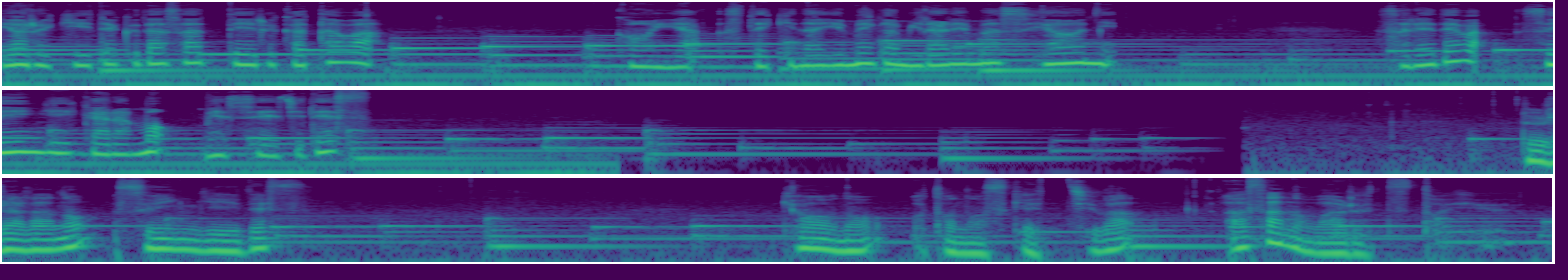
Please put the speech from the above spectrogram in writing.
夜聞いてくださっている方は今夜素敵な夢が見られますように。それではスインギーからもメッセージです。ルララのスインギーです。今日の音のスケッチは朝のワルツという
